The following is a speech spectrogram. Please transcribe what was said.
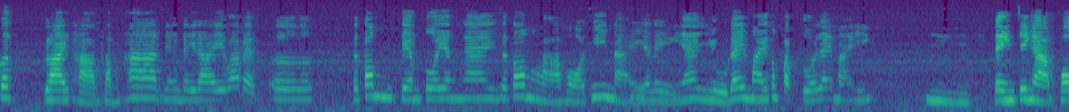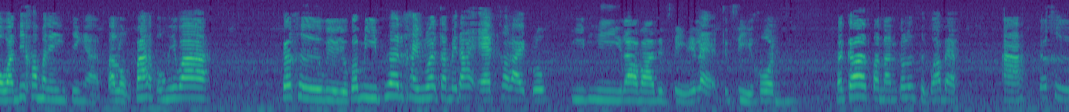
ก็ไลน์ถามสัมภาษณ์ยังใด ๆ ว่าแบบเออ จะต้องเตรียมตัวยังไง จะต้องหาหอที่ไหนอะไรอย่างเงี้ย อยู่ได้ไหมต้องปรับตัวได้ไหมอืม แต่จริงๆอะพอวันที่เข้ามาเรียนจริงๆอะตลกมากตรงที่ว่า ก็คืออยู่ๆก็มีเพื่อนใครไม่รู้ว่าจะไม่ได้แอดเข้าไลน์กลุ่ม EP รามาสิบสี่นี่แหละสิบสี่คน แล้วก็ตอนนั้นก็รู้สึกว่าแบบ อะก็คือ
